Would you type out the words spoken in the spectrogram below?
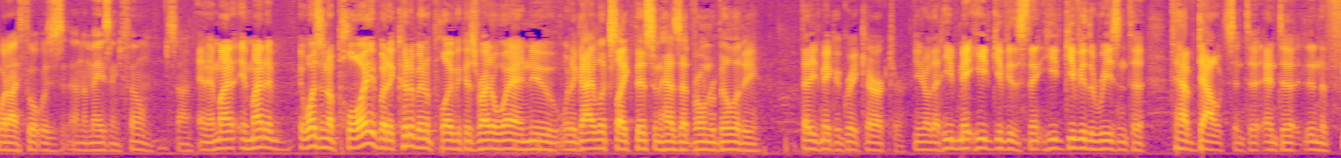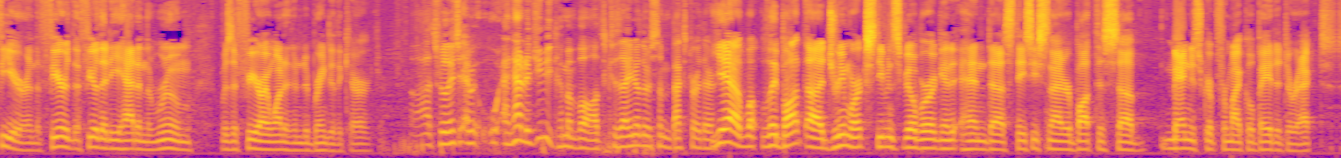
what I thought was an amazing film. So and it might it might have it wasn't a ploy, but it could have been a ploy because right away I knew when a guy looks like this and has that vulnerability that he'd make a great character. You know that he'd make, he'd give you this thing, he'd give you the reason to, to have doubts and to and to and the fear and the fear the fear that he had in the room was a fear I wanted him to bring to the character. Uh, that's really interesting. I mean, and how did you become involved? Because I know there's some backstory there. Yeah, well, they bought uh, DreamWorks. Steven Spielberg and, and uh, Stacey Snider bought this uh, manuscript for Michael Bay to direct,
